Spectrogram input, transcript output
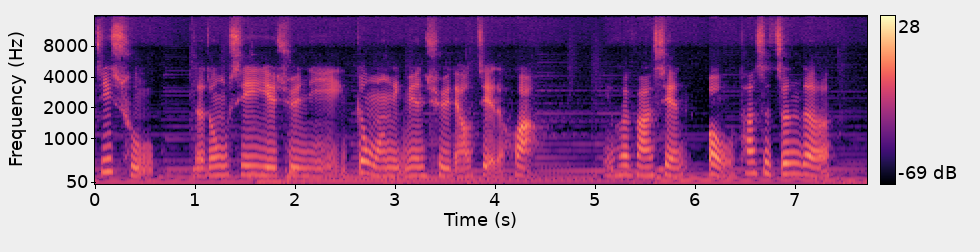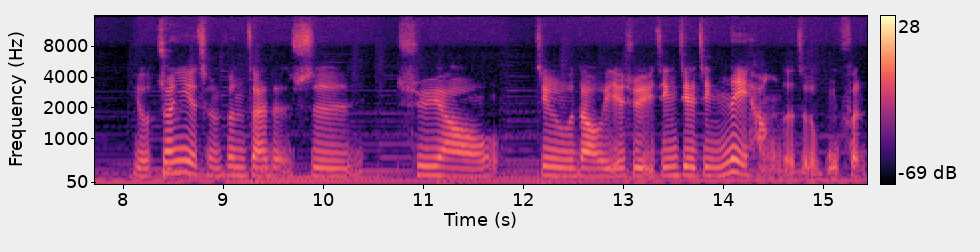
基础的东西，也许你更往里面去了解的话，你会发现哦，它是真的有专业成分在的，是需要。进入到也许已经接近内行的这个部分，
